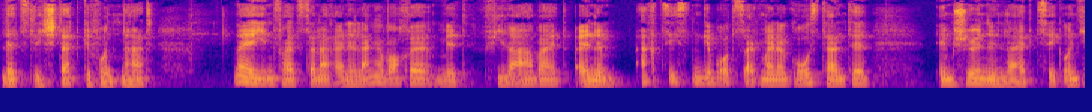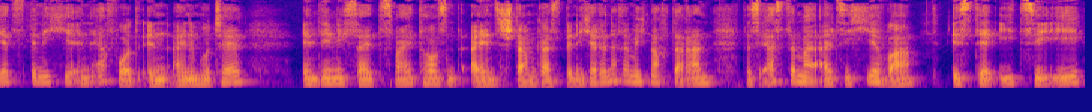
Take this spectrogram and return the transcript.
letztlich stattgefunden hat? Naja, jedenfalls danach eine lange Woche mit viel Arbeit, einem 80. Geburtstag meiner Großtante, im schönen Leipzig und jetzt bin ich hier in Erfurt in einem Hotel, in dem ich seit 2001 Stammgast bin. Ich erinnere mich noch daran, das erste Mal, als ich hier war, ist der ICE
